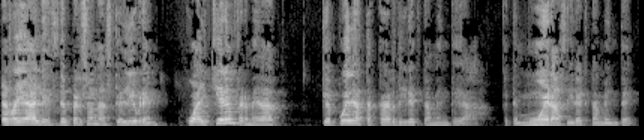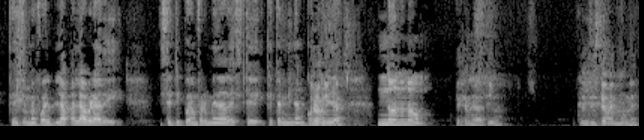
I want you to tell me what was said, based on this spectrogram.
reales de personas que libren cualquier enfermedad que puede atacar directamente a que te mueras directamente, que se me fue la palabra de este tipo de enfermedades que, que terminan con tu vida. No, no, no. ¿Degenerativa? ¿Del sistema inmune?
